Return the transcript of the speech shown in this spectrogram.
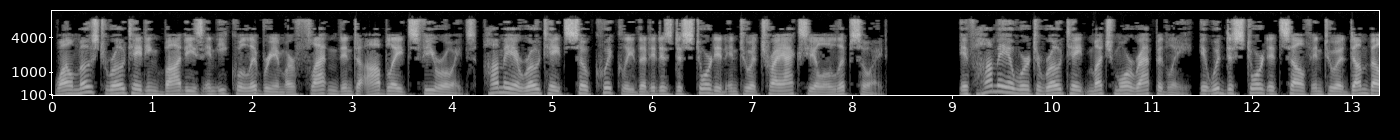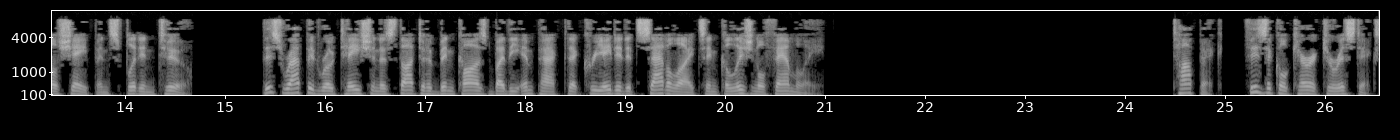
While most rotating bodies in equilibrium are flattened into oblate spheroids, Haumea rotates so quickly that it is distorted into a triaxial ellipsoid. If Haumea were to rotate much more rapidly, it would distort itself into a dumbbell shape and split in two. This rapid rotation is thought to have been caused by the impact that created its satellites and collisional family. Physical characteristics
